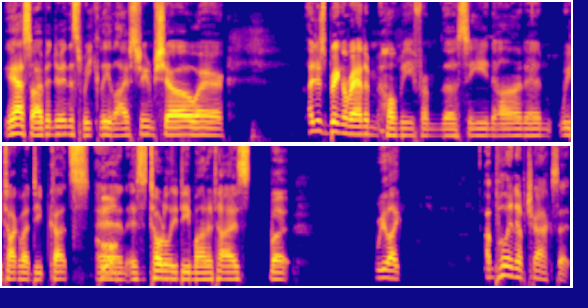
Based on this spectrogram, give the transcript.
Yeah, so I've been doing this weekly live stream show where I just bring a random homie from the scene on and we talk about deep cuts Cool. and it's totally demonetized, but we like I'm pulling up tracks that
